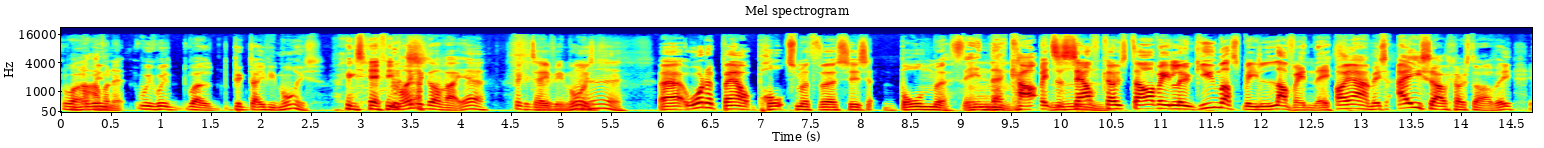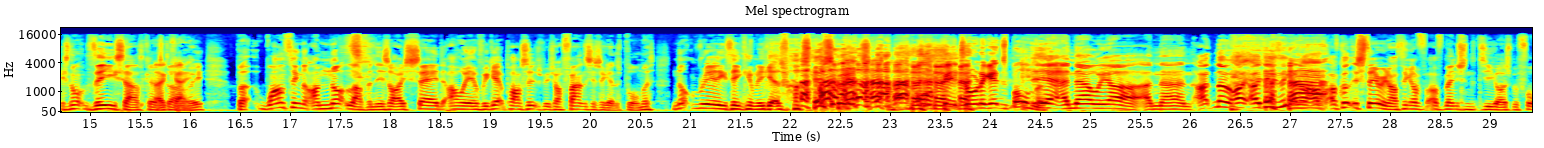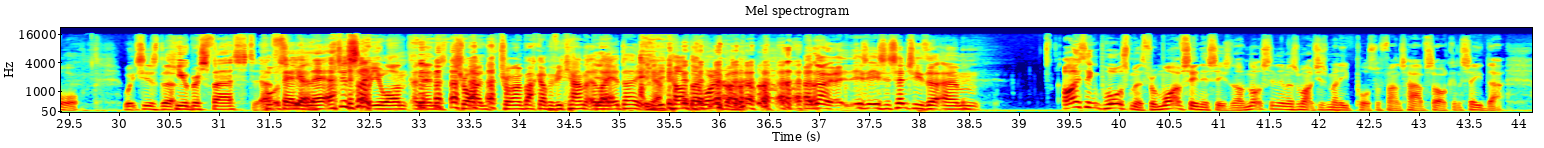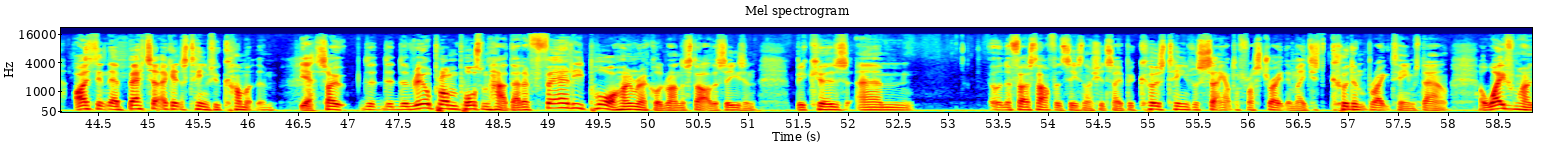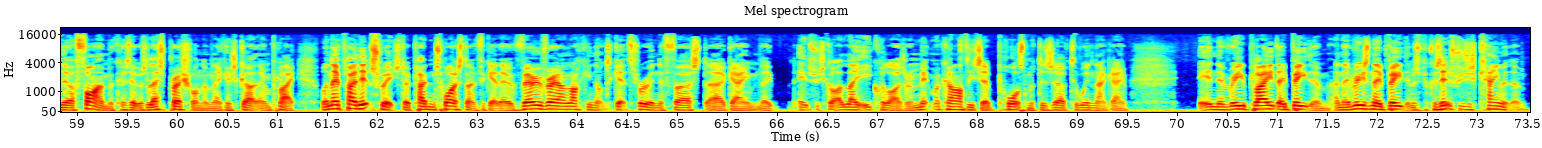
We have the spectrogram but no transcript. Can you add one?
Well, I'm not I mean, having it. We, we, well, Big Davy Moyes. Xavier might have gone back, yeah. Big Davy Moyes. Yeah. Uh, what about Portsmouth versus Bournemouth in the cup? It's a South Coast derby, Luke. You must be loving this. I am. It's a South Coast derby. It's not the South Coast Okay. derby. But one thing that I'm not loving is I said, oh yeah, if we get past Ipswich, I fancy us against Bournemouth. Not really thinking we get past Ipswich. Get drawn against Bournemouth. yeah, and now we are. And then I, no, I, I do think I've, I've got this theory, and I think I've, I've mentioned it to you guys before, which is that. Hubris first, uh, Ports- failure yeah, later. Just say what you want, and then try and try and back up if you can at a Yeah. later date. If you can't, don't worry about it. Uh, no, it's, it's essentially that um, I think Portsmouth, from what I've seen this season, I've not seen them as much as many Portsmouth fans have, so I concede that. I think they're better against teams who come at them. Yes. So the, the the real problem Portsmouth had, they had a fairly poor home record around the start of the season because. Um, in the first half of the season, I should say, because teams were setting up to frustrate them, they just couldn't break teams down. Away from home, they were fine because there was less pressure on them. They could just go out there and play. When they played Ipswich, they played them twice. Don't forget, they were very, very unlucky not to get through in the first uh, game. They, Ipswich got a late equaliser, and Mick McCarthy said Portsmouth deserved to win that game. In the replay, they beat them, and the reason they beat them is because Ipswich just came at them.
